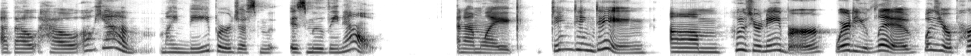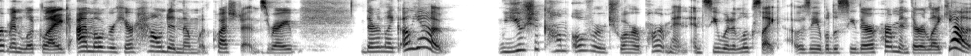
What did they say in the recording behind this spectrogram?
about how, "Oh yeah, my neighbor just mo- is moving out." And I'm like, "Ding ding ding. Um, who's your neighbor? Where do you live? What does your apartment look like?" I'm over here hounding them with questions, right? They're like, "Oh yeah, you should come over to our apartment and see what it looks like. I was able to see their apartment. They're like, yeah,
